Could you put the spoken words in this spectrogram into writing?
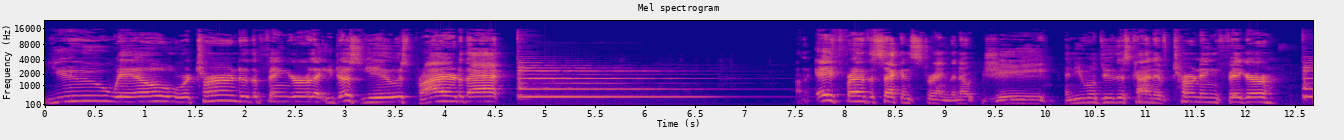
you will return to the finger that you just used prior to that eighth fret of the second string, the note G, and you will do this kind of turning figure. And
